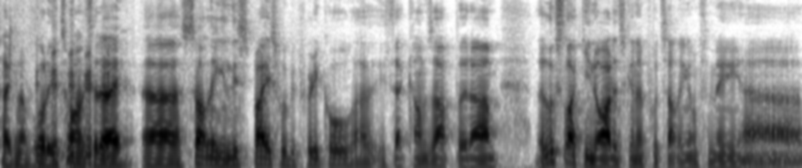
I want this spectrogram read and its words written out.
taken up a lot of your time today. Uh, something in this space would be pretty cool uh, if that comes up. But um, it looks like United's going to put something on for me uh,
